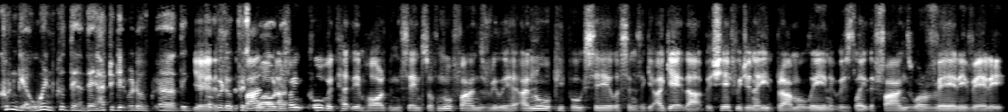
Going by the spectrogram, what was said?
couldn't get a win, could they? And they had to get rid of. Uh, they yeah, got the, rid of Chris fan, Wilder. I think COVID hit them hard in the sense of no fans really. Hit. I know people say, "Listen, a, I get that," but Sheffield United, Bramall Lane, it was like the fans were very, very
